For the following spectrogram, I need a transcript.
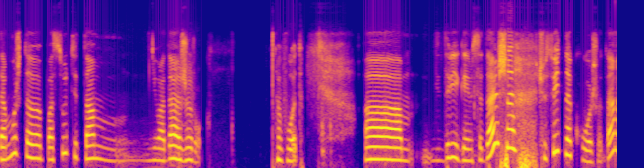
потому что, по сути, там не вода, а жирок. Вот. Двигаемся дальше. Чувствительная кожа. Да?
